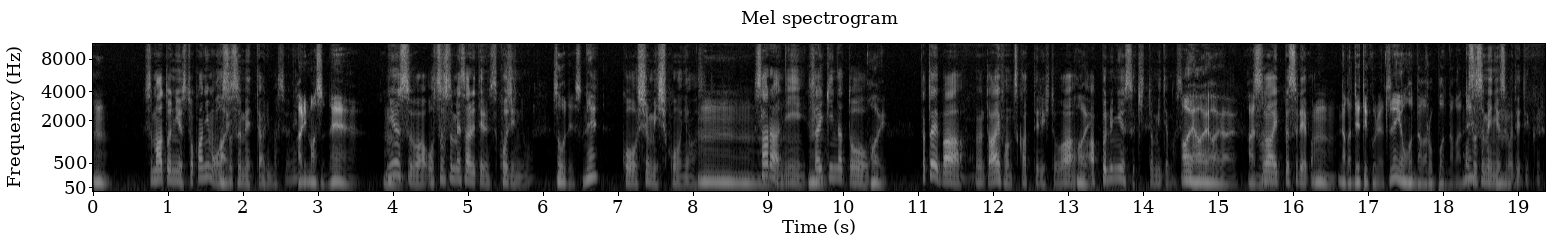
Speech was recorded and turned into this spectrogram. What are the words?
うん。スマートニュースとかにもおすすめってありますよね、ありますね、うんニュースはおすすめされてるんです個人の。そうですね、こう趣味嗜好に合わせて、うん。さらに最近だと、はい、例えば、うん、と iPhone 使ってる人は、はい。Apple ニュースきっと見てますよ、はいはいはいはい。あのスワイプすれば、うん、なんか出てくるやつね、4本だか6本だかね。おすすめニュースが出てくる、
